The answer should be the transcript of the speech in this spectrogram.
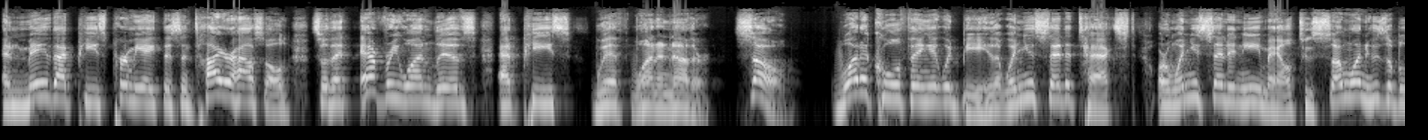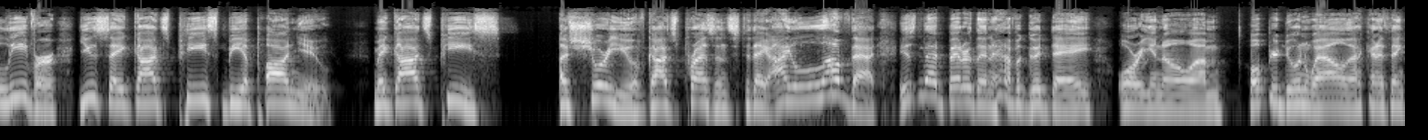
and may that peace permeate this entire household so that everyone lives at peace with one another. So, what a cool thing it would be that when you send a text or when you send an email to someone who's a believer, you say, God's peace be upon you. May God's peace assure you of God's presence today. I love that. Isn't that better than have a good day or, you know, um, hope you're doing well, that kind of thing?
